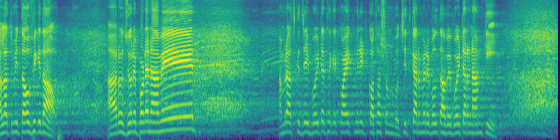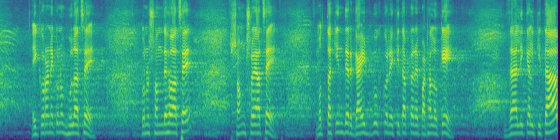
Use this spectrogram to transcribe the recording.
আল্লাহ তুমি তৌফিক দাও। আরও জোরে পড়ে না আমিন। আমরা আজকে যেই বইটা থেকে কয়েক মিনিট কথা শুনব, চিৎকার মেরে বলতে হবে, বইটার নাম কি? এই কোরআনে কোনো ভুল আছে? কোনো সন্দেহ আছে? সংশয় আছে? মোত্তাকিনদের গাইড বুক করে কিতাবটারে পাঠালো কে? জালিকাল কিতাব,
